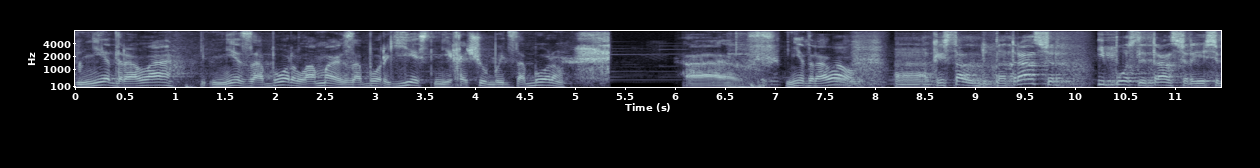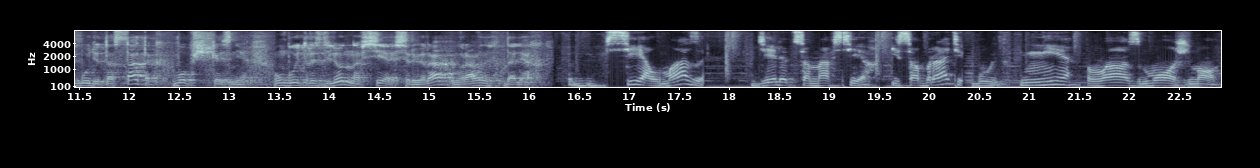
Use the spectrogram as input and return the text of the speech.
не дрова, не забор. Ломаю забор. Есть, не хочу быть забором. А, не дрова. А, кристаллы идут на трансфер, и после трансфера, если будет остаток в общей казне, он будет разделен на все сервера в равных долях. Все алмазы делятся на всех, и собрать их будет невозможно.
